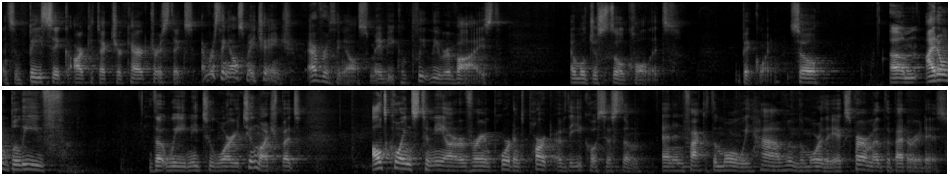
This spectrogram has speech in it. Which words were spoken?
and some basic architecture characteristics, everything else may change. Everything else may be completely revised, and we'll just still call it Bitcoin. So um, I don't believe that we need to worry too much, but altcoins to me are a very important part of the ecosystem. And in fact, the more we have and the more they experiment, the better it is.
